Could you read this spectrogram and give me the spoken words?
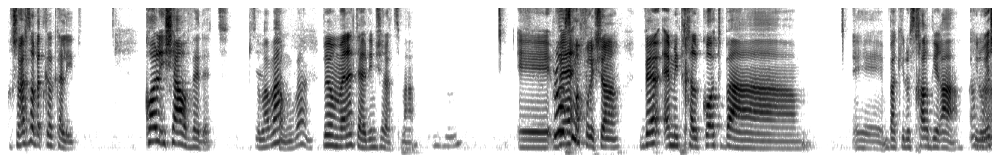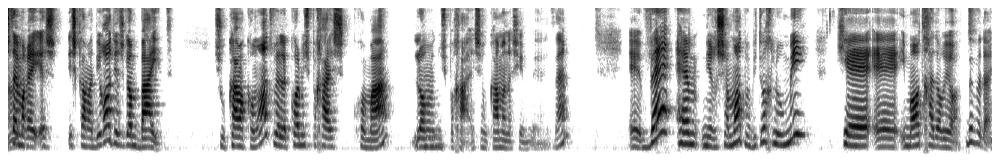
עכשיו, איך זה עובד כלכלית? כל אישה עובדת, סבבה? כמובן. ומממנת את הילדים של עצמה. אה, פלוס מפרישה. והן מתחלקות ב... אה, בכאילו שכר דירה. כאילו. יש להם הרי, יש, יש כמה דירות, יש גם בית, שהוא כמה קומות, ולכל משפחה יש קומה, לא באמת משפחה, יש שם כמה נשים וזה. אה, והן נרשמות בביטוח לאומי כאימהות חד-הוריות, בוודאי.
